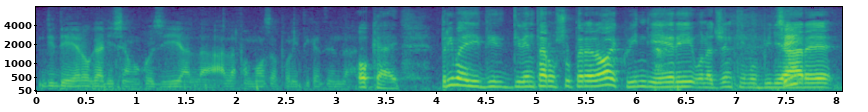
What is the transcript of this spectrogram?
di deroga, diciamo così, alla, alla famosa politica aziendale. Ok, prima di, di diventare un supereroe, quindi eri un agente immobiliare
